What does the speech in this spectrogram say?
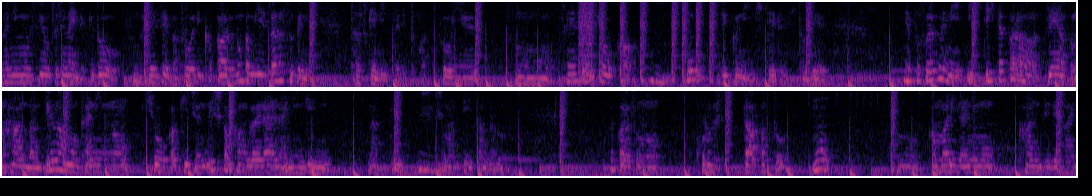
何もしようとしないんだけどその先生が通りかかるのが見えたらすぐに助けに行ったりとかそういうそのもう先生の評価を軸に生きてる人でやっぱそういうふうに生きてきたから善悪の判断っていうのはもう他人の評価基準でしか考えられない人間になってしまっていたんだろう。だからその殺した後もそのあまり何も感じれない。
